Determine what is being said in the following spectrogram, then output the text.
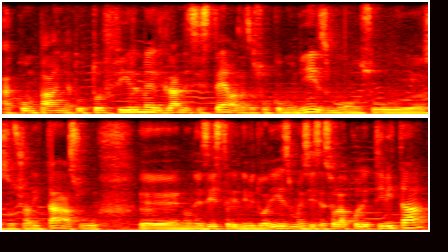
accompagna tutto il film, il grande sistema basato sul comunismo, sulla socialità, su eh, non esiste l'individualismo, esiste solo la collettività.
